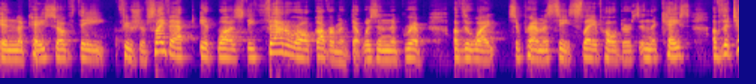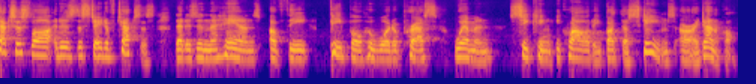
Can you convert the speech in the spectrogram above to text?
In the case of the Fugitive Slave Act, it was the federal government that was in the grip of the white supremacy slaveholders. In the case of the Texas law, it is the state of Texas that is in the hands of the people who would oppress women seeking equality, but the schemes are identical.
